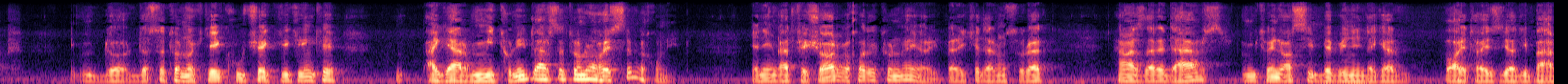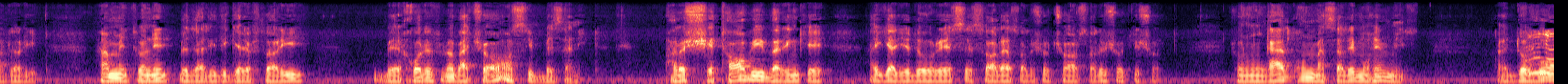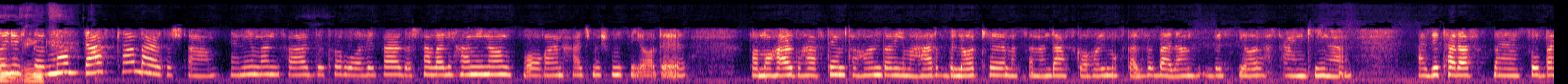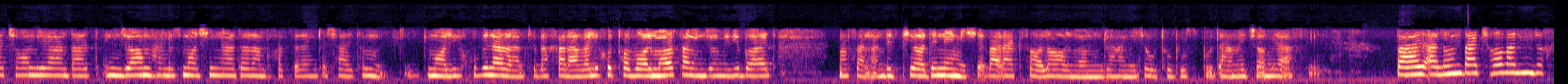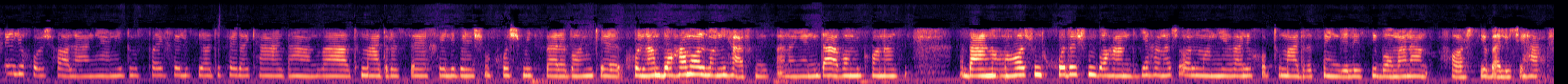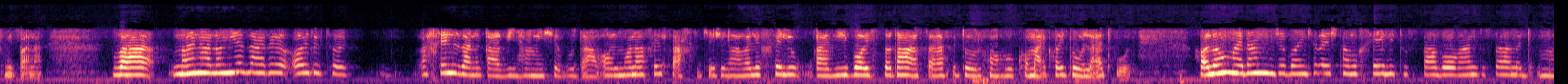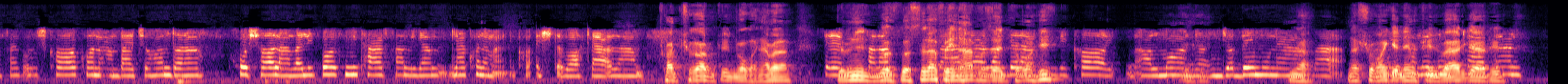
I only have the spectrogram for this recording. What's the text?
دو, دو سه تا نکته کوچک یکی این که اگر می‌تونید درستون رو آهسته بخونید. یعنی اینقدر فشار به خودتون نیارید. برای که در اون صورت هم از در درس می‌تونید آسیب ببینید. اگر واحد های زیادی بردارید هم می‌تونید به دلیل گرفتاری به خودتون و بچه ها آسیب بزنید. حالا شتابی بر اینکه اگر یه دوره سه ساله ساله شد چهار ساله شد که شد. چون اینقدر اون مسئله مهم نیست. دوم این ما دست کم برداشتم. یعنی من فقط دو تا واحد برداشتم ولی همینا واقعا حجمشون زیاده. و ما هر دو هفته امتحان داریم و هر بلاک مثلا دستگاه های مختلف بدن بسیار سنگینن. از یه طرف صبح بچه ها میرن بعد اینجا هم هنوز ماشین ندارم به خاطر اینکه شرایط مالی خوبی ندارم که بخرم. ولی خود تا والمارت هم اینجا میری باید مثلا به پیاده نمیشه. برعکس حالا آلمان اونجا همیشه اتوبوس بوده همه جا می‌رفتیم. بعد الان بچه ها ولی اینجا خیلی خوشحالن. یعنی دوستای خیلی زیادی پیدا کردن و تو مدرسه خیلی بهشون خوش میگذره با اینکه کلا با هم آلمانی حرف می‌زنن. یعنی دعوا می‌کنن. برنامه هاشون خودشون با هم دیگه همش آلمانیه ولی خب تو مدرسه انگلیسی با منم فارسی و بلوچی حرف می‌زنن. و من الان یه ذره آی دکتر خیلی زن قوی همیشه بودم. آلمان هم خیلی سختی کشیدم ولی خیلی قوی وایستادم از طرف دول کمک های دولت بود. حالا اومدم اینجا با اینکه رشتم خیلی دوست دارم واقعا دوست دارم مثلا کار کنم بچه هم دارم خوشحالم ولی باز میترسم میگم نکنه من کار اشتباه کردم. خب چیکار می‌تونید بکنید؟ اولا ببینید مثلا دو, دو سه دفعه این حرف زدید. شما هیچ امریکا، آلمان یا اینجا بمونم نه. و نه شما که نمی‌تونید برگردید.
